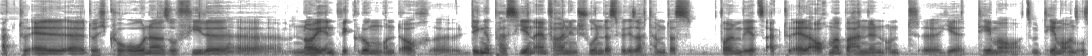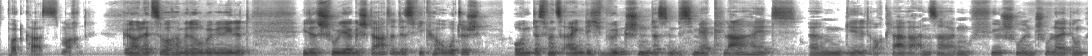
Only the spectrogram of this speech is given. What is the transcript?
aktuell äh, durch Corona so viele äh, Neuentwicklungen und auch äh, Dinge passieren einfach an den Schulen, dass wir gesagt haben, das wollen wir jetzt aktuell auch mal behandeln und äh, hier Thema, zum Thema unseres Podcasts machen. Genau, letzte Woche haben wir darüber geredet, wie das Schuljahr gestartet ist, wie chaotisch und dass wir uns eigentlich wünschen, dass ein bisschen mehr Klarheit ähm, gilt, auch klare Ansagen für Schulen, Schulleitung.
